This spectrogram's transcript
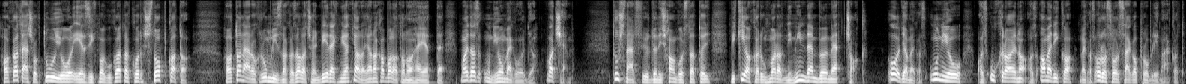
Ha a katások túl jól érzik magukat, akkor stop kata. Ha a tanárok rumliznak az alacsony bérek miatt, nyaraljanak a Balatonon helyette, majd az Unió megoldja. Vagy sem. Tusnárfürdön is hangoztatta, hogy mi ki akarunk maradni mindenből, mert csak. Oldja meg az Unió, az Ukrajna, az Amerika, meg az Oroszország a problémákat.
